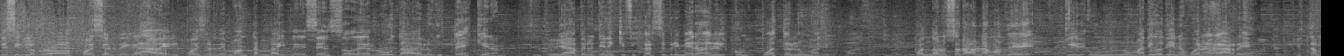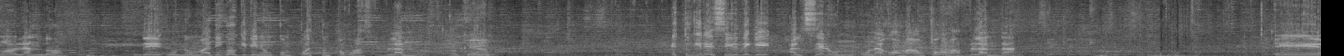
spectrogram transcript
de ciclocross, puede ser de gravel, puede ser de mountain bike, de descenso, de ruta, de lo que ustedes quieran. ¿ya? Pero tienen que fijarse primero en el compuesto del neumático. Cuando nosotros hablamos de que un neumático tiene buen agarre, estamos hablando de un neumático que tiene un compuesto un poco más blando. Ok. ¿ya? Esto quiere decir de que al ser un- una goma un poco más blanda, eh,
